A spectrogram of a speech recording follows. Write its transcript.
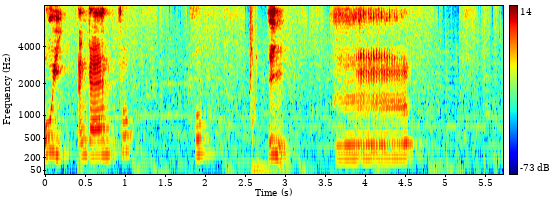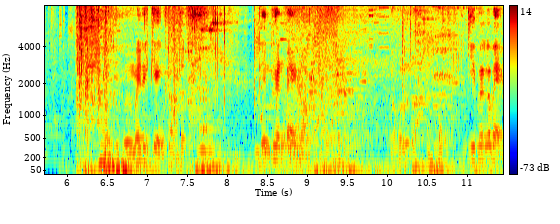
อุ้ยอังแกนฟุ๊บฟุ๊บยิงมือไม่ได้เก่งครับทุกทีเห็นเพื่อนแบกเหรอแล้วคนดูเนาะเมื่อกี้เพื่อนก็แบก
